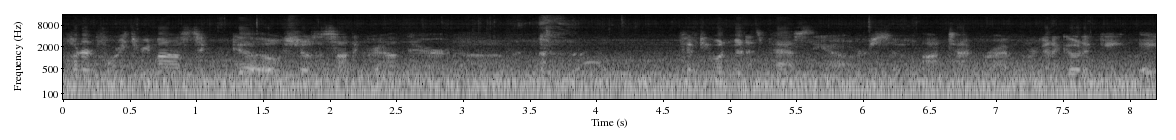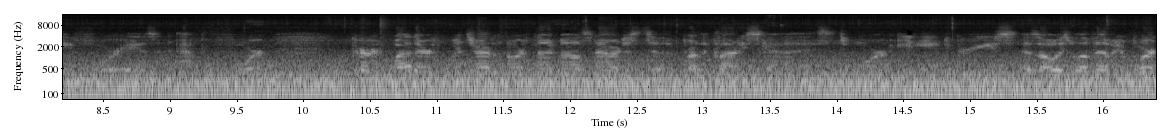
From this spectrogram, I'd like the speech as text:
143 miles to go. Shows us on the ground there. Um, 51 minutes past the hour, so on time arrival. We're going to go to gate A4A as an Apple 4. Current weather, winds are out of the north, 9 miles an hour, just partly cloudy skies. It's warm, 88 degrees. As always, we love having you aboard.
